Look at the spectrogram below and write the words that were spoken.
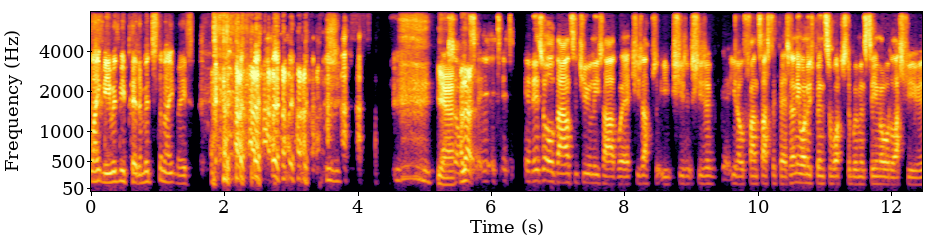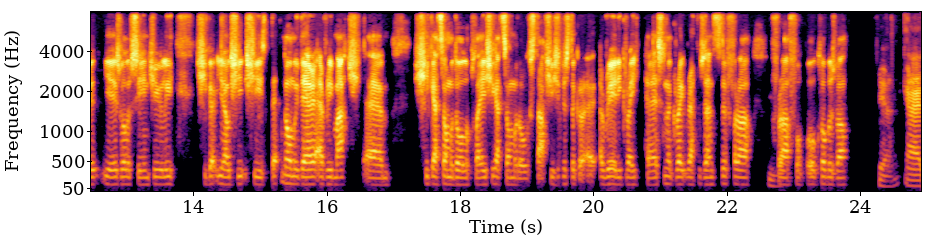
like me with me pyramids tonight, mate. yeah, so it's, it's, it's, it is all down to Julie's hard work. She's absolutely she's she's a you know fantastic person. Anyone who's been to watch the women's team over the last few years will have seen Julie. She got you know she she's normally there at every match. Um, she gets on with all the players. She gets on with all the staff. She's just a, a really great person, a great representative for our mm. for our football club as well. Yeah. Uh,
